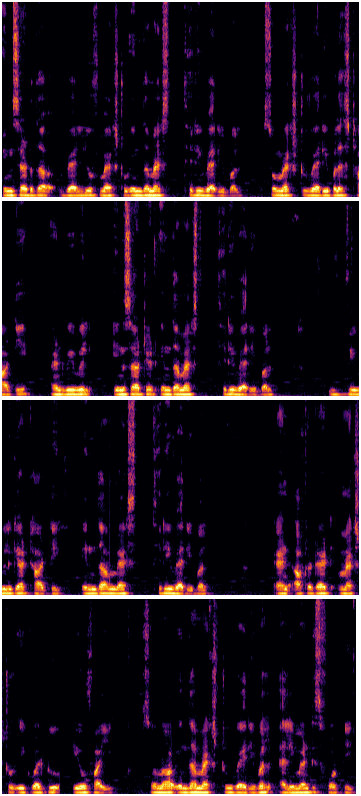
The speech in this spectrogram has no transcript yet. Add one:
insert the value of max2 in the max3 variable. So max2 variable is 30 and we will insert it in the max3 variable. We will get 30 in the max3 variable. And after that max2 equal to a of i so now in the max2 variable element is 40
